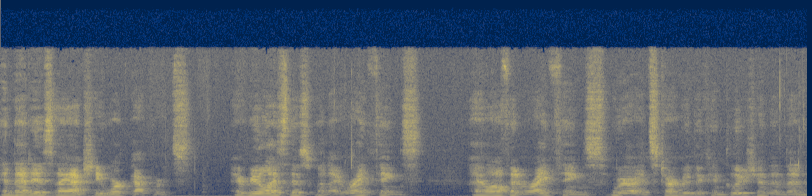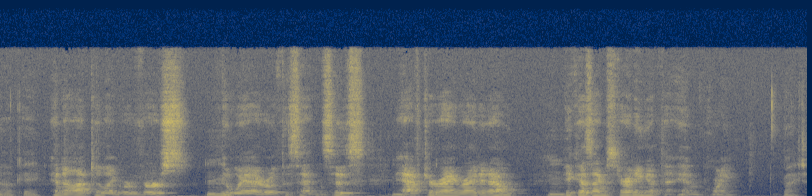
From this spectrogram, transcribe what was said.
and that is I actually work backwards. I realize this when I write things. I often write things where I'd start with the conclusion and then Okay. and I'll have to like reverse Mhm. the way I wrote the sentences Mm. after I write it out Mm. because I'm starting at the end point Right.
